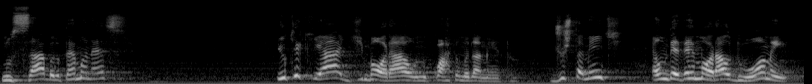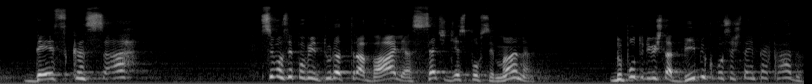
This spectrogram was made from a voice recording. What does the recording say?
no sábado permanece. E o que, que há de moral no quarto mandamento? Justamente é um dever moral do homem descansar. Se você porventura trabalha sete dias por semana, do ponto de vista bíblico você está em pecado.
